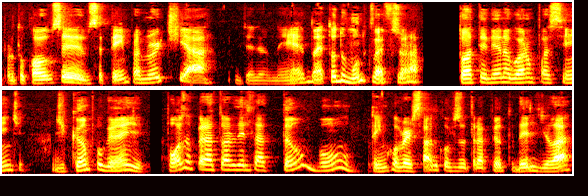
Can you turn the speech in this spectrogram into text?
Protocolo você, você tem para nortear, entendeu? Nem é, não é todo mundo que vai funcionar. Estou atendendo agora um paciente de Campo Grande. Pós-operatório dele tá tão bom. Tenho conversado com o fisioterapeuta dele de lá.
